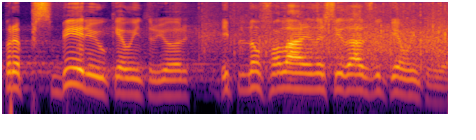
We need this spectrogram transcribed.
para perceberem o que é o interior e para não falarem nas cidades do que é o interior.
